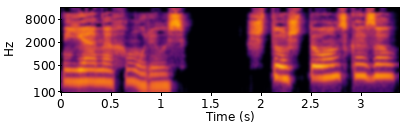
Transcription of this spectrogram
Я нахмурилась. «Что, что он сказал?»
